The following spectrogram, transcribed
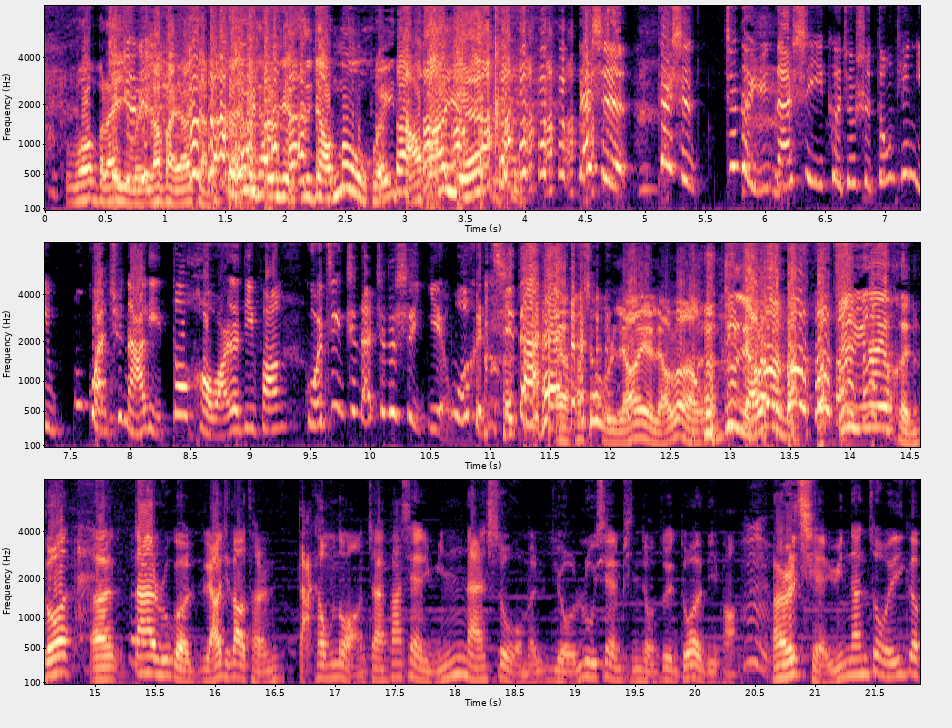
我本来以为老板要讲的，还有一条路线是叫梦回桃花源。但是，但是。真的云南是一个，就是冬天你不管去哪里都好玩的地方。国庆之南真的是也，我很期待。好像我们聊也聊乱了，我们就聊乱吧。其实云南有很多，呃，大家如果了解稻草人，打开我们的网站，发现云南是我们有路线品种最多的地方。嗯，而且云南作为一个。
